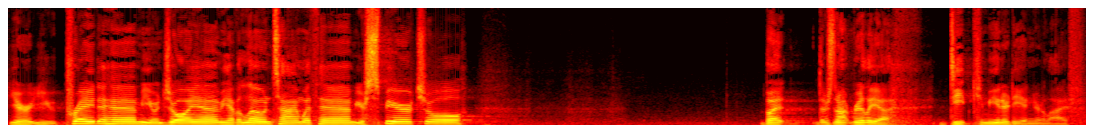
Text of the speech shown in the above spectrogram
you're, you pray to Him, you enjoy Him, you have alone time with Him, you're spiritual. But there's not really a deep community in your life.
